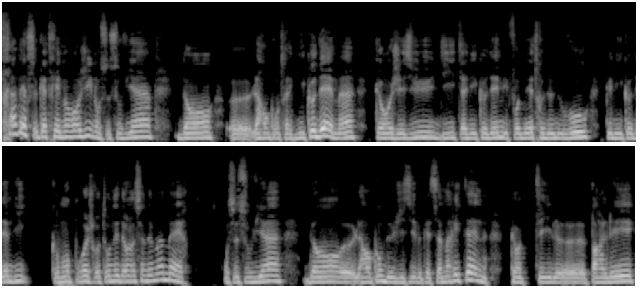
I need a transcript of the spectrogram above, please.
traversent le quatrième évangile. On se souvient dans euh, la rencontre avec Nicodème, hein, quand Jésus dit à Nicodème, il faut naître de nouveau, que Nicodème dit, comment pourrais-je retourner dans le sein de ma mère? On se souvient dans euh, la rencontre de Jésus avec la Samaritaine, quand il euh, parlait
